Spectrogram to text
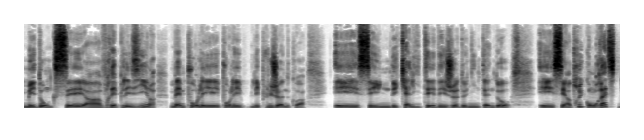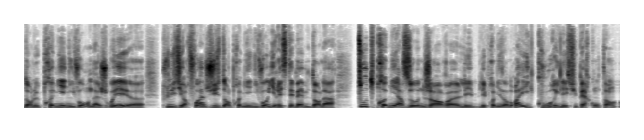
mais donc c'est un vrai plaisir, même pour les, pour les, les plus jeunes, quoi. Et c'est une des qualités des jeux de Nintendo. Et c'est un truc, on reste dans le premier niveau. On a joué euh, plusieurs fois juste dans le premier niveau. Il restait même dans la toute première zone, genre euh, les, les, premiers endroits. Il court, il est super content.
